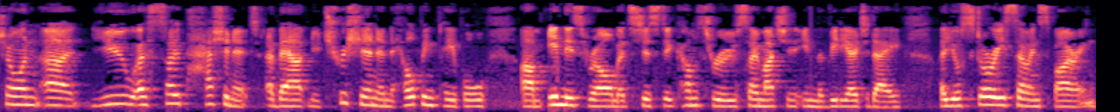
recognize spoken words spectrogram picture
Shawn, uh, you are so passionate about nutrition and helping people um, in this realm. It's just, it comes through so much in, in the video today. Uh, your story is so inspiring.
